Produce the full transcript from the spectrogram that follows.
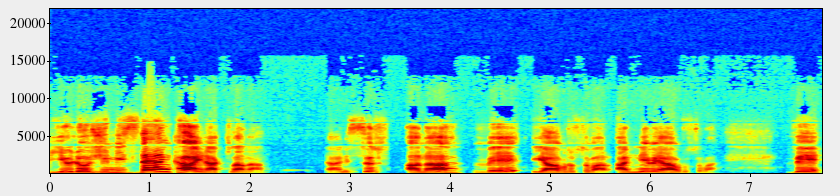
biyolojimizden kaynaklanan yani sırf ana ve yavrusu var. Anne ve yavrusu var. Ve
